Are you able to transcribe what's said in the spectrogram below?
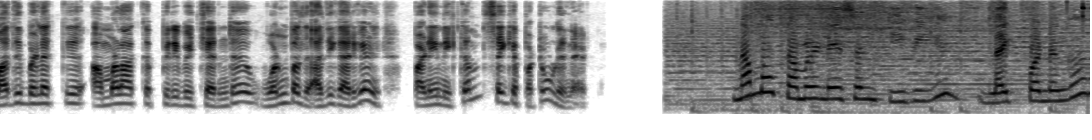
மதுவிலக்கு அமலாக்கப் பிரிவைச் சேர்ந்த ஒன்பது அதிகாரிகள் பணிநீக்கம் செய்யப்பட்டுள்ளனர். நம்ம தமிழ் நேசன் டிவியை லைக் பண்ணுங்க.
